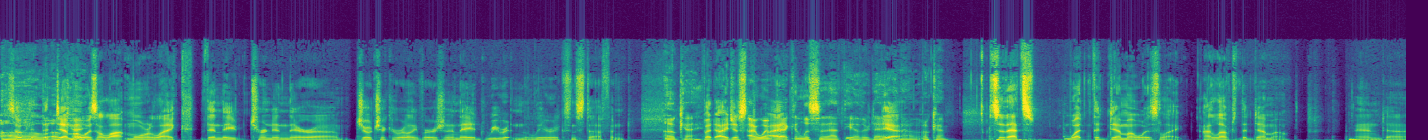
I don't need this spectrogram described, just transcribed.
Oh, so the demo okay. was a lot more like. Then they turned in their uh, Joe Chiccarelli version, and they had rewritten the lyrics and stuff. And Okay. but I just I went back and listened to that the other day. Yeah. I- okay. so that's what the demo was like. I loved the demo, and uh,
